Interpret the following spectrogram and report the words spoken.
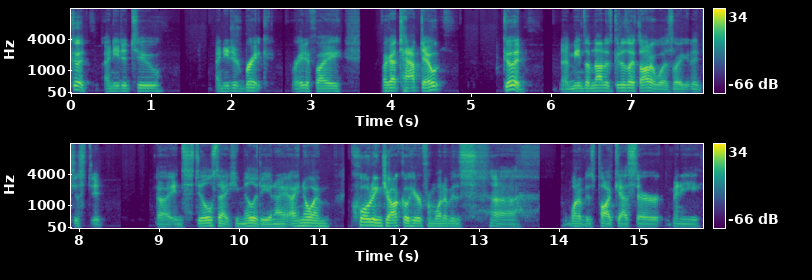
good. I needed to I needed a break, right? If I if I got tapped out, good. That means I'm not as good as I thought I was. Right? It just it uh, instills that humility, and I, I know I'm quoting Jocko here from one of his uh, one of his podcasts. There, many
